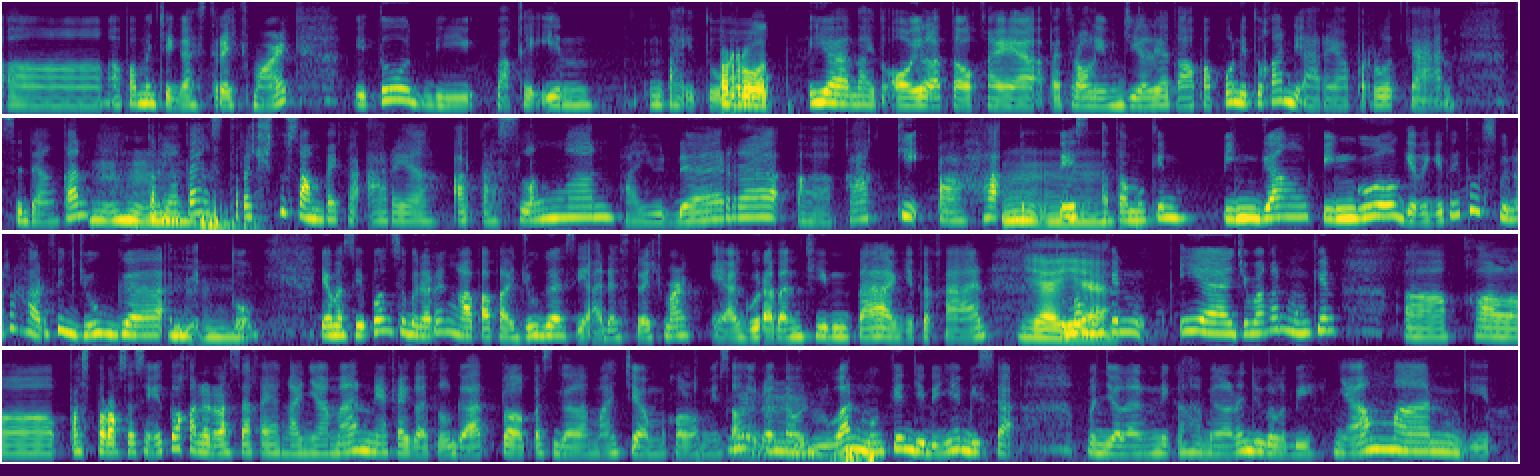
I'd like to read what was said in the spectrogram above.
eh, apa mencegah stretch mark itu dipakein entah itu Perut. iya entah itu oil atau kayak petroleum jelly atau apa pun itu kan di area perut kan. Sedangkan ternyata yang stretch tuh sampai ke area atas lengan payudara eh, kaki paha betis atau mungkin pinggang pinggul gitu-gitu itu sebenarnya harusnya juga gitu. Ya meskipun sebenarnya nggak apa-apa juga sih ada stretch mark ya guratan cinta gitu kan. Iya, cuma iya. mungkin iya cuma kan mungkin uh, kalau pas prosesnya itu akan ada rasa kayak nggak nyaman ya kayak gatel-gatel pas segala macam. Kalau misalnya udah tahu duluan mungkin jadinya bisa menjalani kehamilannya juga lebih nyaman gitu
